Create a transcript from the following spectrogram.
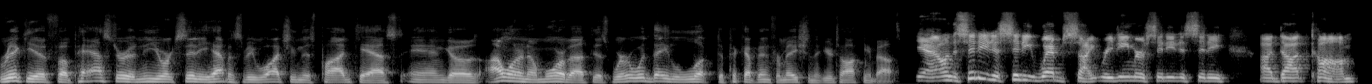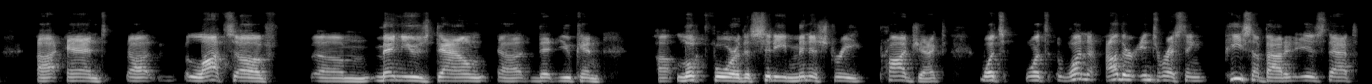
Rick, if a pastor in New York City happens to be watching this podcast and goes, I want to know more about this, where would they look to pick up information that you're talking about? Yeah, on the City to City website, redeemercitytocity.com, uh, uh, and uh, lots of um, menus down uh, that you can uh, look for the city ministry project. What's what's one other interesting piece about it is that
